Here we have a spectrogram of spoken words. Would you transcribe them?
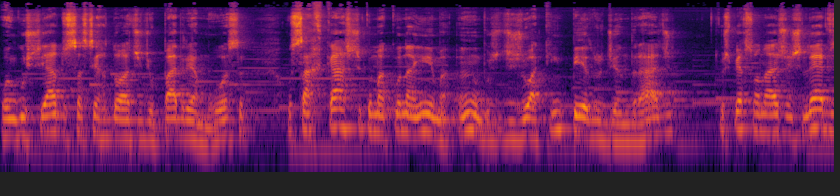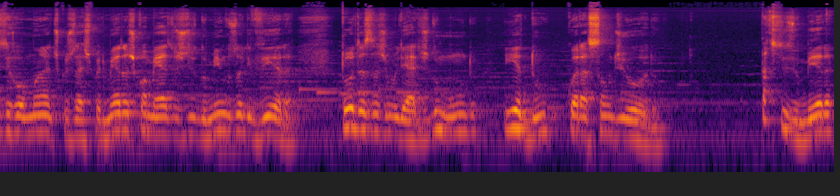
O angustiado sacerdote de O Padre e a Moça, o sarcástico Macunaíma, ambos de Joaquim Pedro de Andrade, os personagens leves e românticos das primeiras comédias de Domingos Oliveira, Todas as Mulheres do Mundo e Edu, Coração de Ouro. Tarcísio Meira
